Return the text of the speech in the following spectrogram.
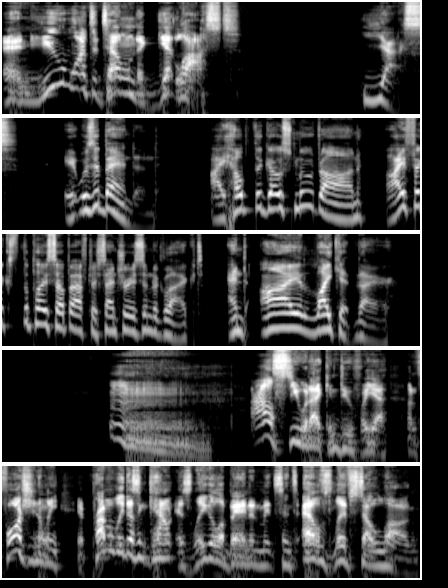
And you want to tell them to get lost. Yes. It was abandoned. I helped the ghost move on, I fixed the place up after centuries of neglect, and I like it there. Hmm. I'll see what I can do for you. Unfortunately, it probably doesn't count as legal abandonment since elves live so long.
